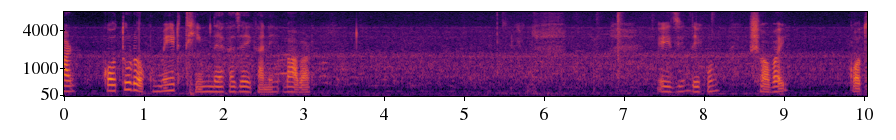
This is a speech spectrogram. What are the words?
আর কত রকমের থিম দেখা যায় এখানে বাবার। এই যে দেখুন, সবাই কত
